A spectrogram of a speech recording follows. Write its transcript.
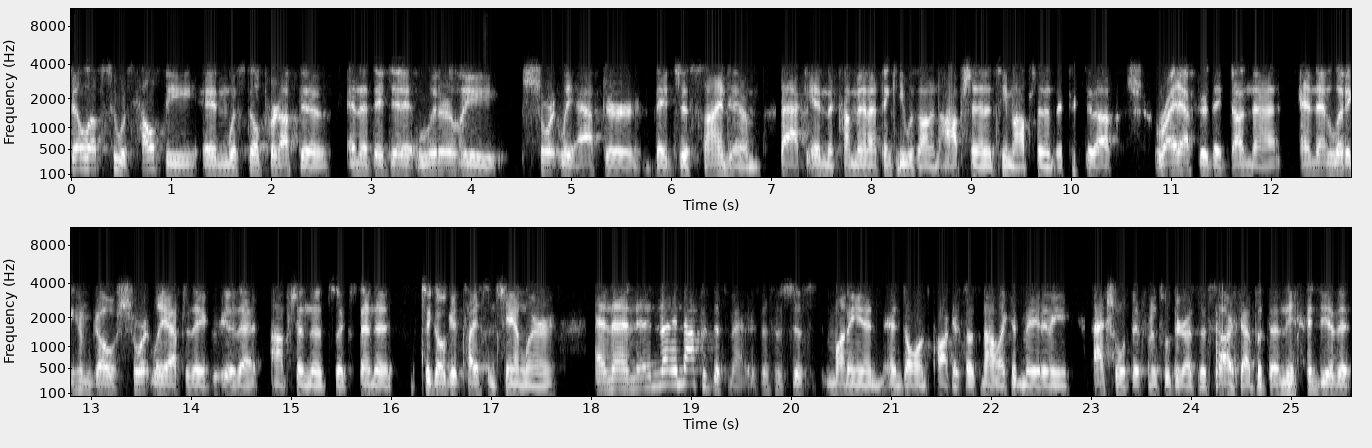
Billups, who was healthy and was still productive, and that they did it literally shortly after they just signed him back in to come in. I think he was on an option, a team option, and they picked it up right after they'd done that, and then letting him go shortly after they agreed to that option to, to extend it to go get Tyson Chandler and then, and not that this matters. This is just money in, in Dolan's pocket, so it's not like it made any actual difference with regards to the salary cap. But then the idea that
